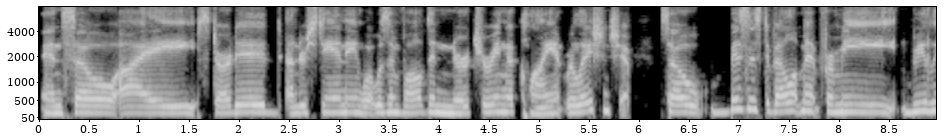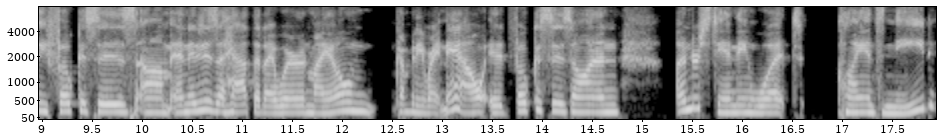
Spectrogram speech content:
And so I started understanding what was involved in nurturing a client relationship. So business development for me really focuses, um, and it is a hat that I wear in my own company right now. It focuses on understanding what clients need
